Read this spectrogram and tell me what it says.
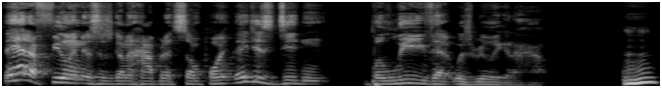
They had a feeling this was going to happen at some point. They just didn't believe that it was really going to happen. Mhm.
